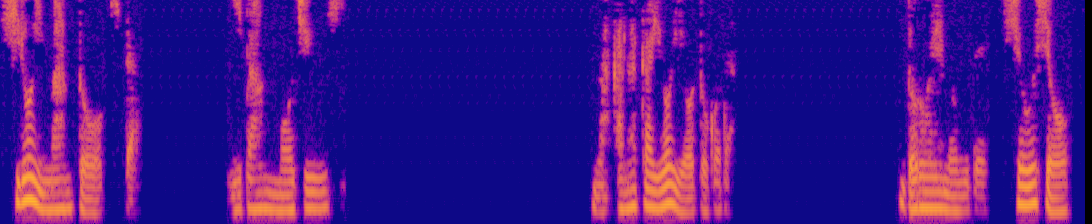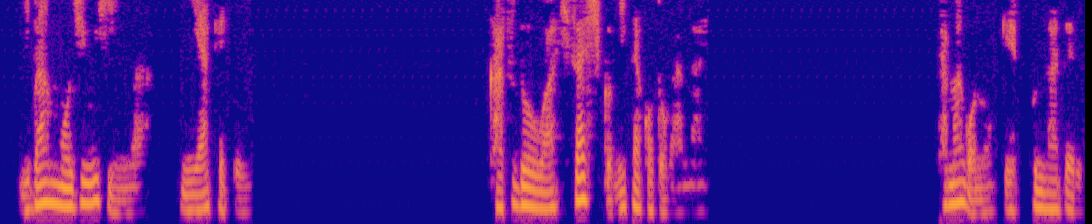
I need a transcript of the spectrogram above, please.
白いマントを着た、イバン・モジューヒ。なかなか良い男だ。泥絵の具で少々イバン・モジューヒンはにやけている。活動は久しく見たことがない。卵のゲップが出る。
